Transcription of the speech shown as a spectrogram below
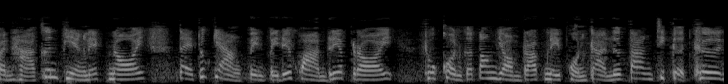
ปัญหาขึ้นเพียงเล็กน้อย แต่ทุกอย่างเป็นไปด้วยความเรียบร้อย ทุกคนก็ต้องยอมรับในผลการเลือกตั้งที่เกิดขึ้น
